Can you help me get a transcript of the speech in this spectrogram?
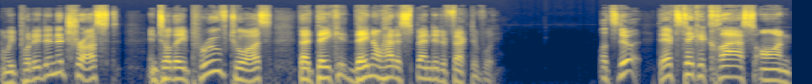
and we put it in a trust until they prove to us that they they know how to spend it effectively. Let's do it. They have to take a class on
